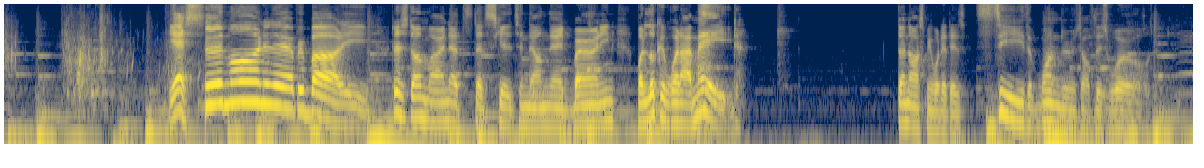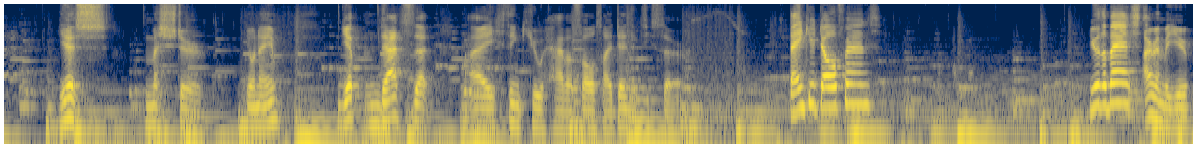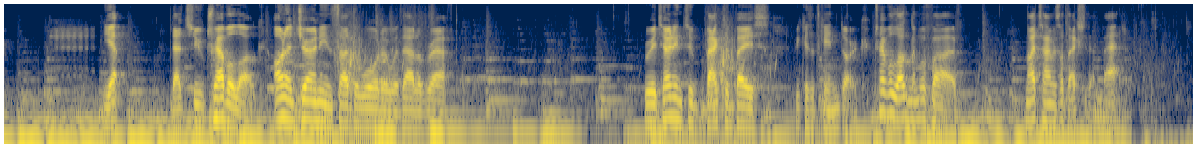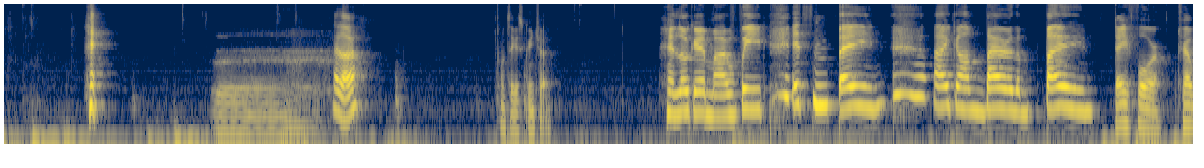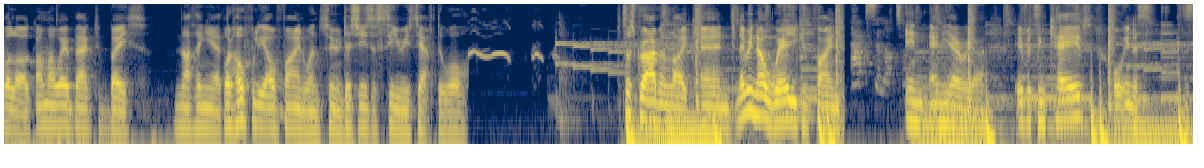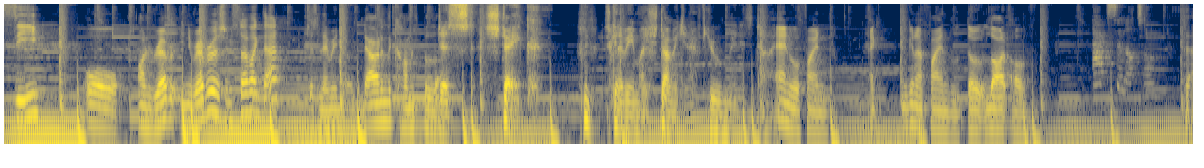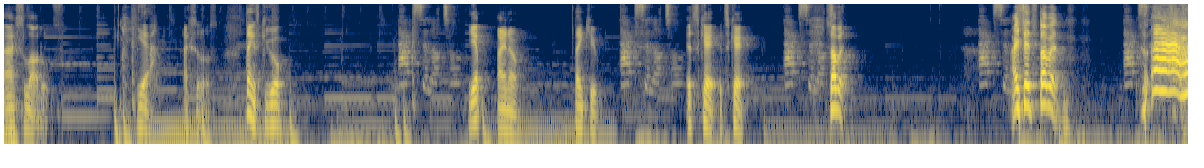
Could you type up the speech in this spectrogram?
Yes. Good morning, everybody. Just don't mind that that skeleton down there burning, but look at what I made. Don't ask me what it is. See the wonders of this world. Yes, Mister. Your name? Yep, that's that. I think you have a false identity, sir. Thank you, dolphins. You're the best. I remember you. Yep, that's you. Travelogue. On a journey inside the water without a raft. We're returning to back to base because it's getting dark. Travelogue number five. Nighttime is not actually that bad. Hello. I'll take a screenshot. And look at my feet. It's in pain. I can't bear the pain. Day 4. Travelogue. On my way back to base. Nothing yet. But hopefully I'll find one soon. This is a series after all. Subscribe and like. And let me know where you can find in any area. If it's in caves or in a sea or on river in rivers and stuff like that, just let me know down in the comments below. This steak is gonna be in my stomach in a few minutes time, and we'll find. We're gonna find a lot of The axolotls. Yeah, axolotls. Thanks, Kiko. Axolotl. Yep, I know. Thank you. Axolotl. It's okay. It's okay. Axolotl. Stop it. Axolotl. I said stop it. Axolotl. Ah!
